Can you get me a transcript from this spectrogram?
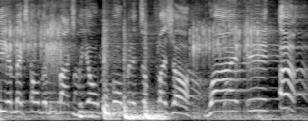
DMX on the beatbox for your four minutes of pleasure. Wind it up.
